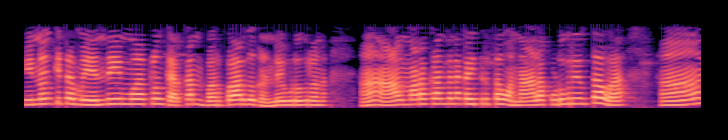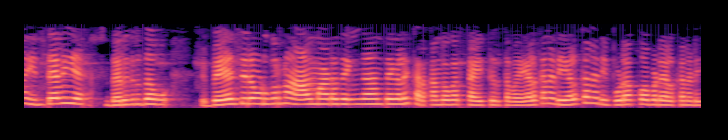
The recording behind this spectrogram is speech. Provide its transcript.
ಇನ್ನೊಂದ್ಕಿತ ಮೆಹಂದಿ ಮಕ್ಳನ್ ಕರ್ಕೊಂಡ್ ಬರ್ಬಾರ್ದು ಗಂಡೆ ಹುಡುಗ್ರನ. ಹಾ ಹಾಳ್ ಮಾಡಕಂತನ ಕೈತಿರ್ತಾವ, ನಾಲ್ಕು ಹುಡುಗ್ರು ಇರ್ತಾವ. ಹಾ ಇಂಥವಿ ದರಿದ್ರದವು. ಬೇಸಿರೋ ಹುಡುಗರ್ನ ಹಾಳ್ ಮಾಡೋದು ಹೆಂಗ ಅಂತ ಹೇಳಿ ಕರ್ಕೊಂಡ್ ಹೋಗೋದ್ ಕಾಯ್ತಿರ್ತಾವ ಹೇಳ್ಕ ನಡಿ ಹೇಳ್ಕ ನಡಿ ಬುಡಕ್ ನಡಿ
